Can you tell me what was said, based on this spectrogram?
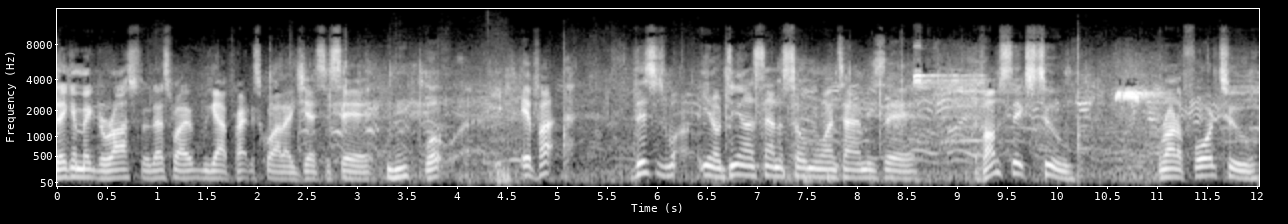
They can make the roster. That's why we got practice squad, like Jesse said. Mm-hmm. Well, if I, this is what you know. Deion Sanders told me one time. He said, if I'm 6'2", run a 4'2",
